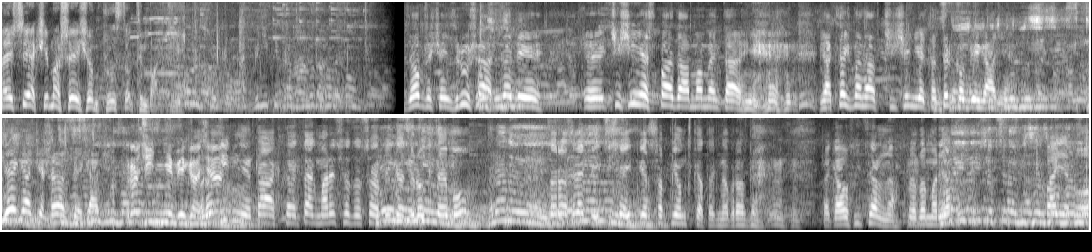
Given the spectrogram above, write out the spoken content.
A jeszcze jak się ma 60+, plus, to tym bardziej. Dobrze się wzrusza, wtedy ciśnienie spada momentalnie. Jak ktoś ma nadciśnienie, to tylko bieganie. Biegać, jeszcze raz biegać. Rodzinnie biegacie? Rodzinnie, tak, tak, tak. Marysia zaczęła biegać rok temu. Coraz lepiej. Dzisiaj pierwsza piątka tak naprawdę. Taka oficjalna. Prawda Maria? Fajnie było.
